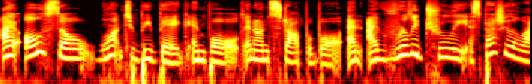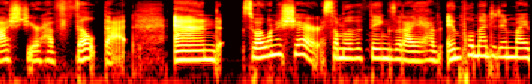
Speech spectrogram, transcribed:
I also want to be big and bold and unstoppable. And I've really, truly, especially the last year, have felt that. And so I want to share some of the things that I have implemented in my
